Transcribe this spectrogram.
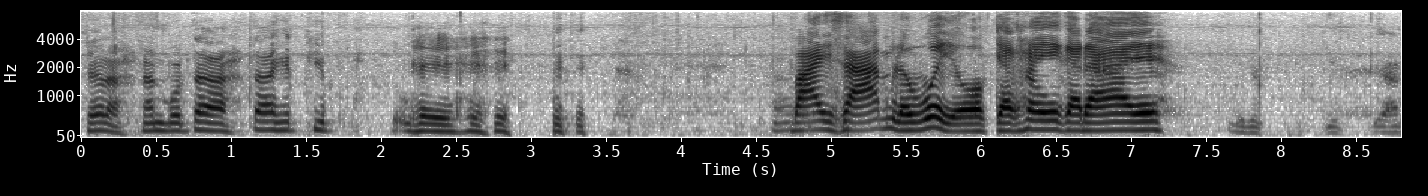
ใช่ล่ะนั่นบนตาตาเฮ็ดขีบเฮ้ย บ่ายสามแล้วเว้ยออกจากให้ก็ได้ก็จะกิดยาง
